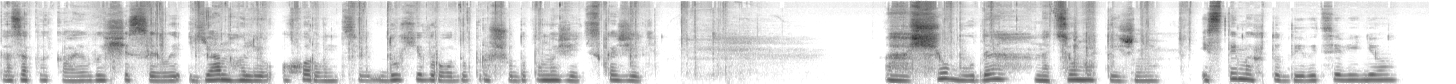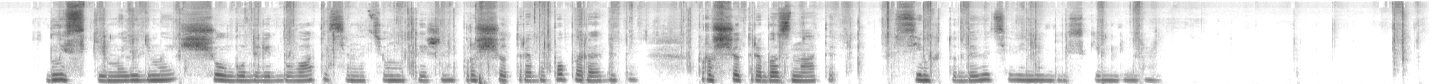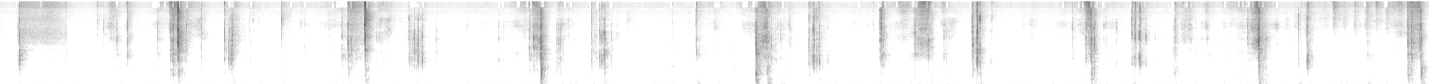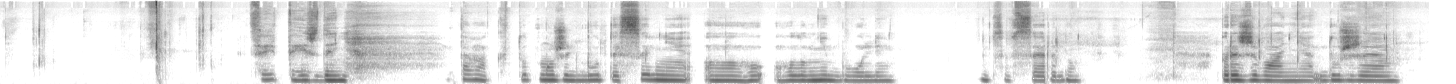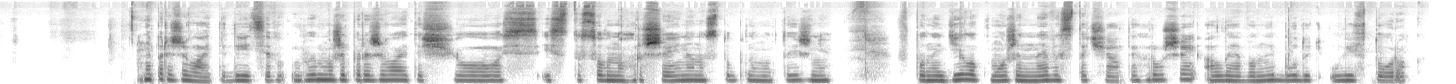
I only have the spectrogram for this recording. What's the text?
Та закликаю вищі сили, янголів, охоронців, духів роду, прошу, допоможіть, скажіть, е, що буде на цьому тижні? Із тими, хто дивиться відео, близькими людьми, що буде відбуватися на цьому тижні, про що треба попередити, про що треба знати всім, хто дивиться відео, близьким людям. Цей тиждень. Так, тут можуть бути сильні е, головні болі. Це в середу. Переживання дуже. Не переживайте, дивіться, ви, може, переживаєте щось із стосовно грошей на наступному тижні. В понеділок може не вистачати грошей, але вони будуть у вівторок.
